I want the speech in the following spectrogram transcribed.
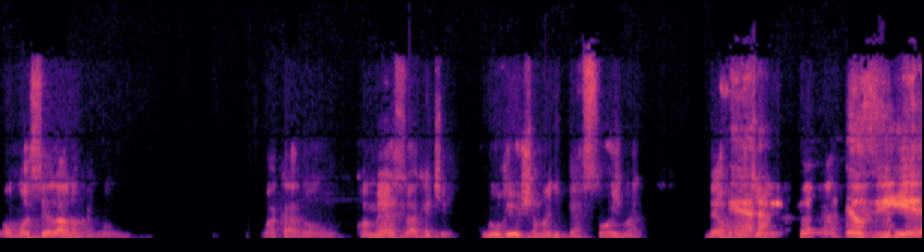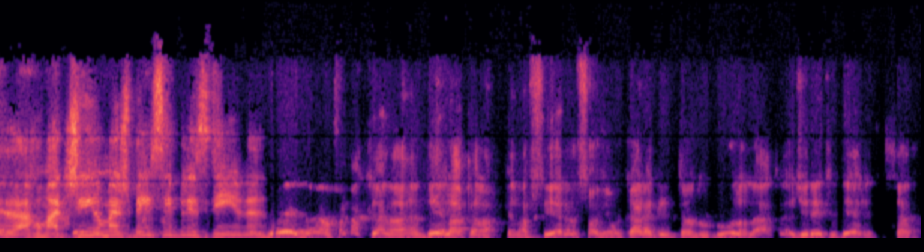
Almocei lá no, no no comércio lá que gente, no Rio chama de pé sujo, mas bem arrumadinho, bacana. Eu vi, arrumadinho, mas bem simplesinho, né? Andei, não, foi bacana. Andei lá pela, pela feira, só vi um cara gritando Lula lá, é o direito dele, certo?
